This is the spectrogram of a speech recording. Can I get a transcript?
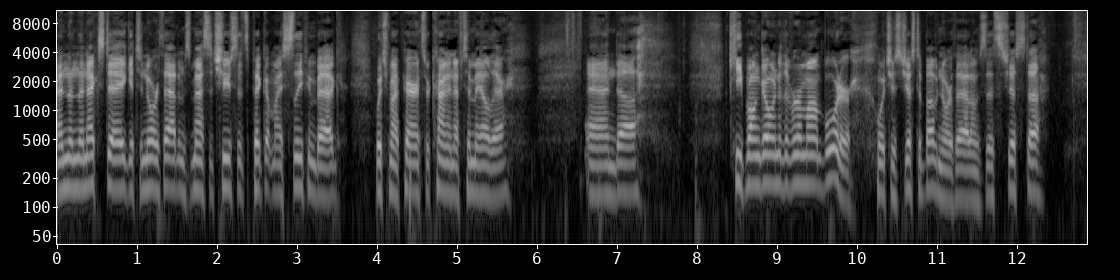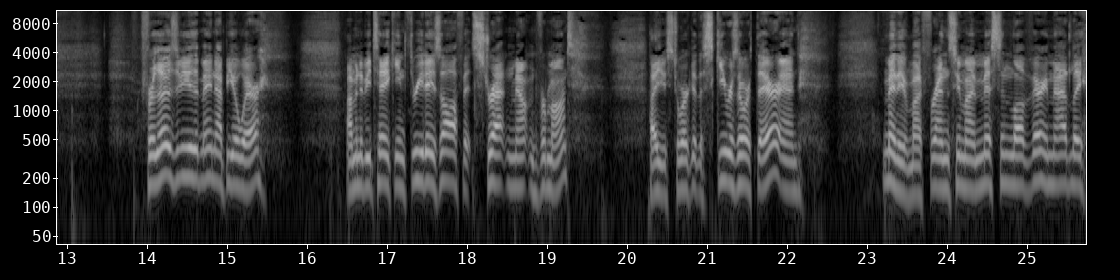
and then the next day, get to North Adams, Massachusetts, pick up my sleeping bag, which my parents were kind enough to mail there, and uh, keep on going to the Vermont border, which is just above North Adams. It's just, uh, for those of you that may not be aware, I'm going to be taking three days off at Stratton Mountain, Vermont. I used to work at the ski resort there, and many of my friends whom I miss and love very madly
